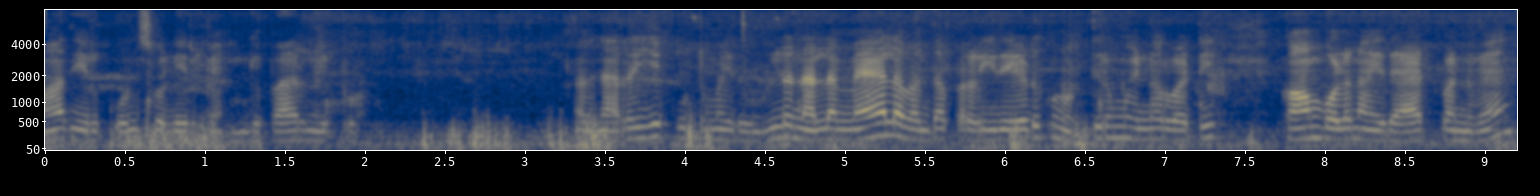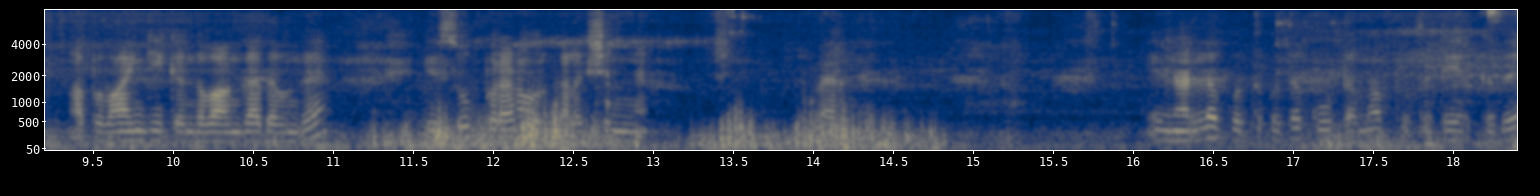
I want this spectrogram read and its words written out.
மாதிரி இருக்கும்னு சொல்லியிருப்பேன். இங்கே பாருங்கள் இப்போ. அது நிறைய கூட்டமாக இது உள்ளே நல்லா மேலே வந்து அப்புறம் இதை எடுக்கணும். திரும்ப இன்னொரு வாட்டி காம்போவில் நான் இதை ஆட் பண்ணுவேன். அப்போ வாங்கிக்கங்க வாங்காதவங்க. இது சூப்பரான ஒரு கலெக்ஷனுங்க பாருங்கள் இது நல்லா கொத்து கொத்தாக கூட்டமாக பூத்துட்டே இருக்குது.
